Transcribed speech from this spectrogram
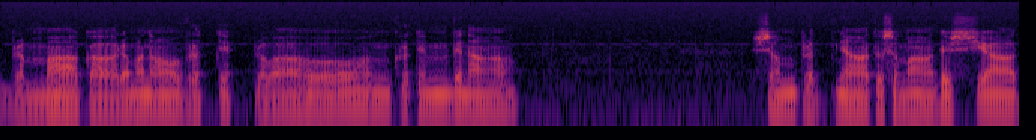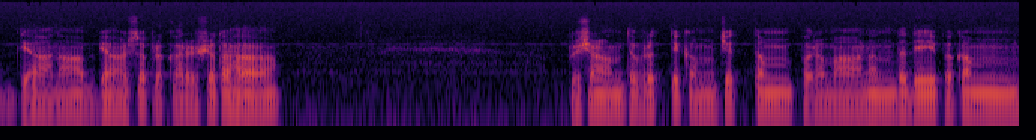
ब्रह्माकारमनोवृत्तिप्रवाहोऽहङ्कृतिं विना सम्प्रज्ञातसमाधिः स्याद्ध्यानाभ्यासप्रकर्षतः प्रशान्तवृत्तिकं चित्तं परमानन्ददीपकम्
